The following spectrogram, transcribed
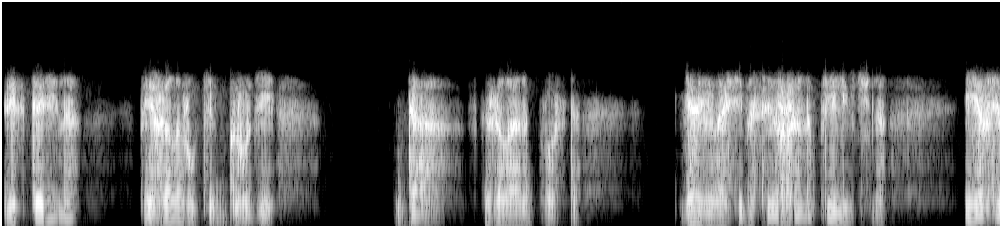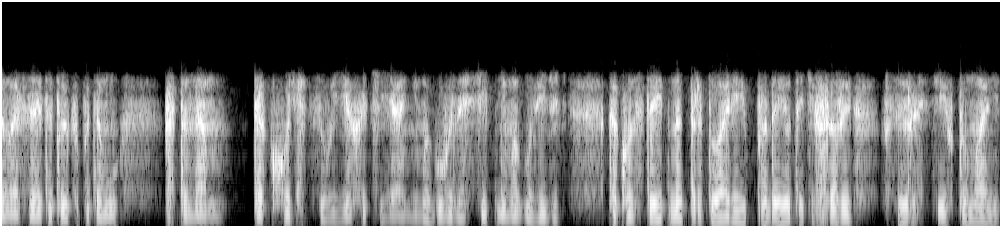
Викторина прижала руки к груди. «Да», — сказала она просто, — «я вела себя совершенно прилично, и я взялась за это только потому, что нам так хочется уехать, и я не могу выносить, не могу видеть, как он стоит на тротуаре и продает эти шары в сырости и в тумане.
